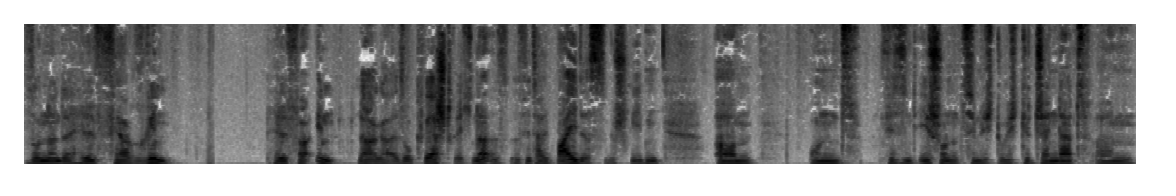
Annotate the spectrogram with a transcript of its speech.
sondern der Helferin. Helferin-Lager, also Querstrich. Ne? Es, es, wird halt beides geschrieben. Ähm, und wir sind eh schon ziemlich durchgegendert. Ähm,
